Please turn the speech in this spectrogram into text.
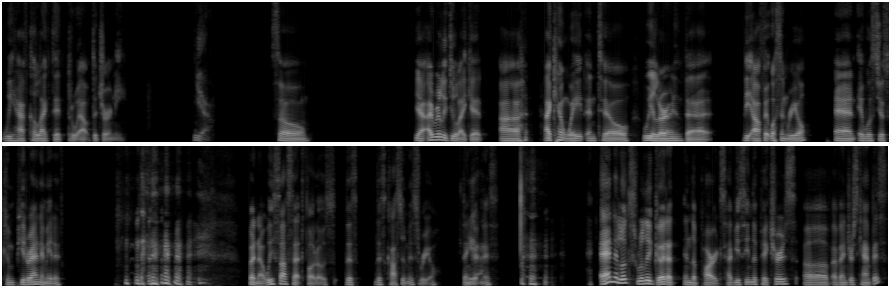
we have collected throughout the journey. Yeah. So yeah, I really do like it. Uh I can't wait until we learn that the outfit wasn't real and it was just computer animated. but no, we saw set photos. This this costume is real. Thank Yeah. goodness. And it looks really good at in the parks. Have you seen the pictures of Avengers Campus?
